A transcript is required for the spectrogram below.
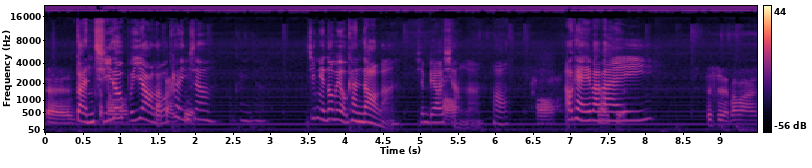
呃，短期都不要了。我看一下，我看一下，今年都没有看到啦，先不要想了。好好，，OK，拜拜。谢谢，拜拜。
